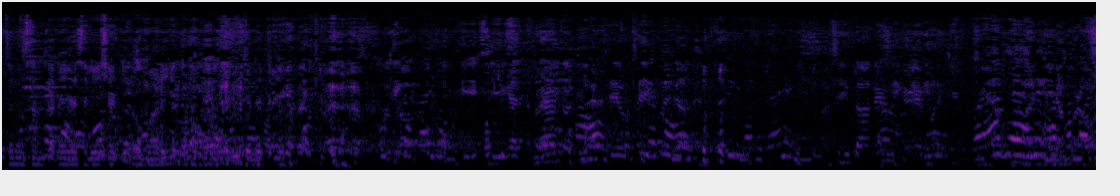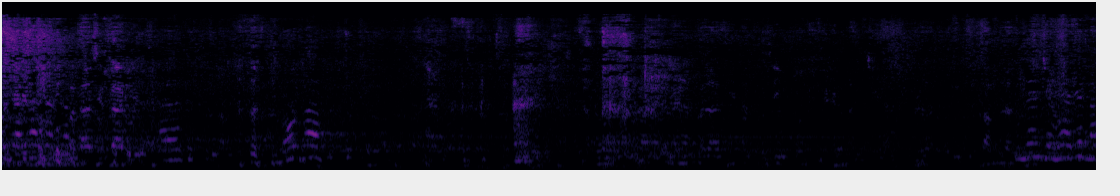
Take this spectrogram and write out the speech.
ਤੈਨੂੰ ਸੰਤਰੇ ਜਾਂ ਸ੍ਰੀ ਸ਼ੱਟੀ ਉਹ ਮਾੜੀ ਜਿਹੀ ਤਰ੍ਹਾਂ ਦੇ ਜਿਹਦੇ ਤਰੀਕ ਠੀਕ ਹੈ ਮੈਂ ਤਾਂ ਉੱਥੇ ਉੱਥੇ ਇੱਕ ਹੀ ਗੱਲ ਅਸੀਂ ਤਾਂ ਨਹੀਂ ਸੀਗੇ ਕਰਾ ਗਿਆ ਨਹੀਂ ਹੱਥ ਬਹੁਤ ਉਹਨੇ ਜਿਹੜਾ ਜੇ ਮੈਂ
